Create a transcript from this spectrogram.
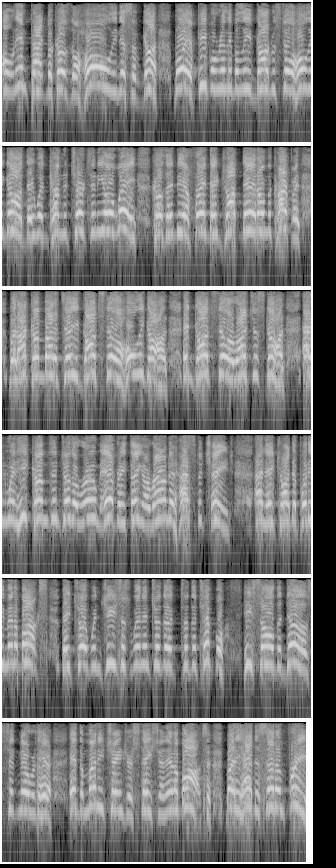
on impact because the holiness of God. Boy, if people really believed God was still a holy God, they wouldn't come to church any old way because they'd be afraid they'd drop dead on the carpet. But I come by to tell you, God's still a holy God and God's still a righteous God. And when he comes into the room, everything around it has to change. And they tried to put him in a box. They took when Jesus went into the to the temple, he saw the doves sitting over there in the money changer station in a box. But he had to set them free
